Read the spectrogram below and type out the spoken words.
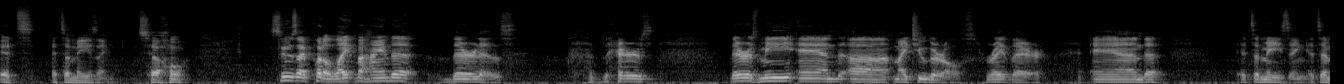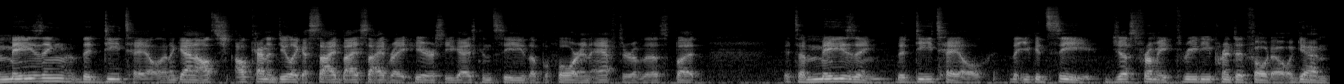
it's it's amazing. So as soon as I put a light behind it, there it is. There's there's me and uh, my two girls right there, and it's amazing. It's amazing the detail. And again, I'll I'll kind of do like a side by side right here so you guys can see the before and after of this, but it's amazing the detail that you could see just from a 3D printed photo. Again,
